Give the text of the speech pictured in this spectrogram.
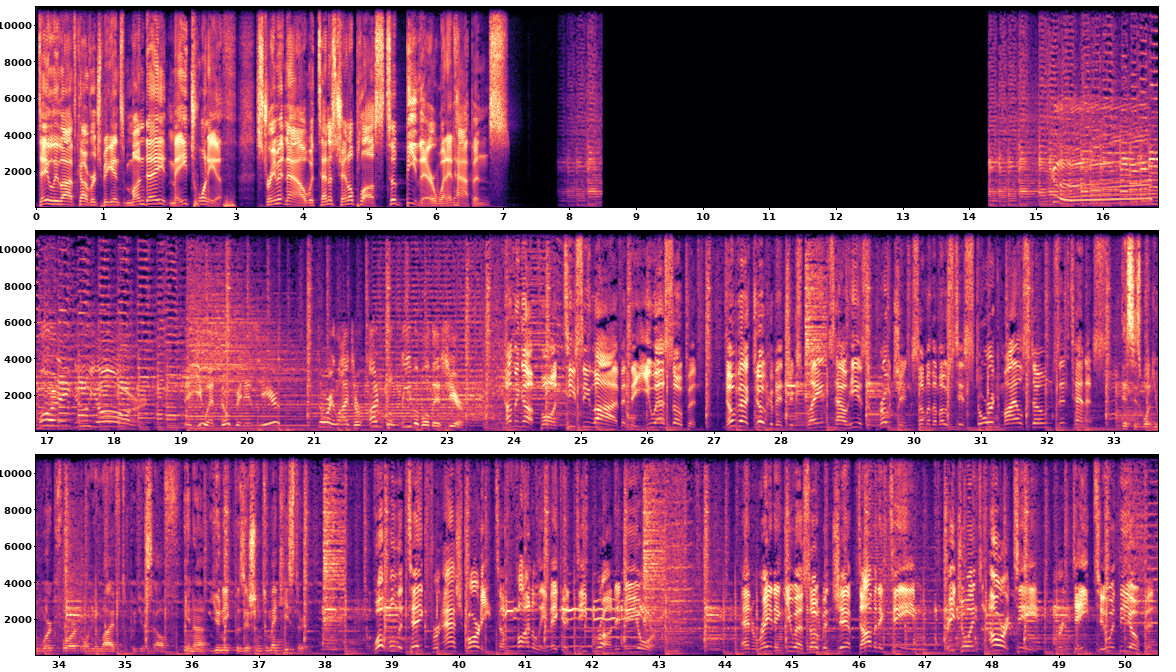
Daily live coverage begins Monday, May 20th. Stream it now with Tennis Channel Plus to be there when it happens. Good morning, New York. The U.S. Open is here. Storylines are unbelievable this year. Coming up on TC Live at the U.S. Open, Novak Djokovic explains how he is approaching some of the most historic milestones in tennis. This is what you work for all your life to put yourself in a unique position to make history. What will it take for Ash Barty to finally make a deep run in New York? And reigning U.S. Open champ Dominic Thiem rejoins our team for day two at the Open.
